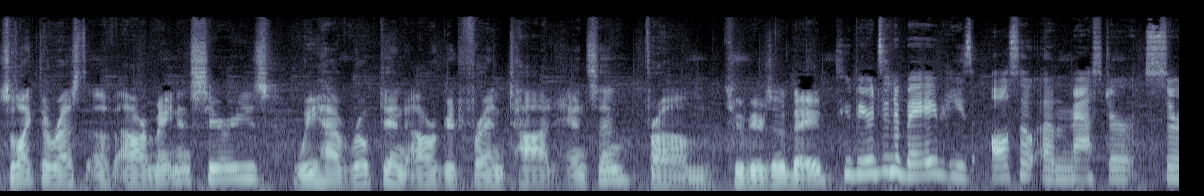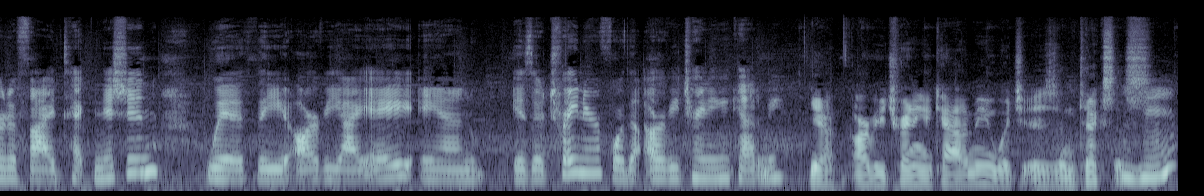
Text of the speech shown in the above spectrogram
So like the rest of our maintenance series, we have roped in our good friend Todd Hansen from Two Beards and a Babe. Two Beards and a Babe. He's also a master certified technician with the RVIA and is a trainer for the RV Training Academy. Yeah, RV Training Academy, which is in Texas. Mhm.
